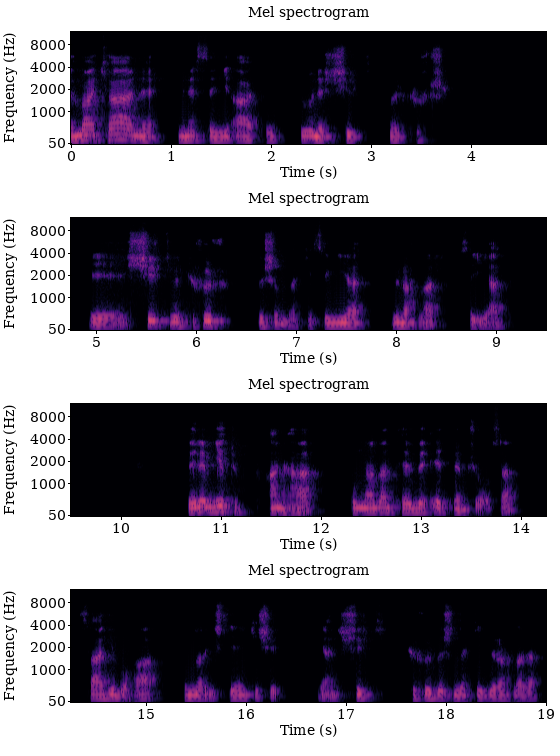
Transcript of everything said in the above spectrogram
Ve ma kâne mine seyyiati dûne şirk vel küfür. E, şirk ve küfür dışındaki seyyiat, günahlar, seyyiat. Velem yetüb anha bunlardan tevbe etmemiş olsa sahibuha bunları işleyen kişi yani şirk, küfür dışındaki günahlara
